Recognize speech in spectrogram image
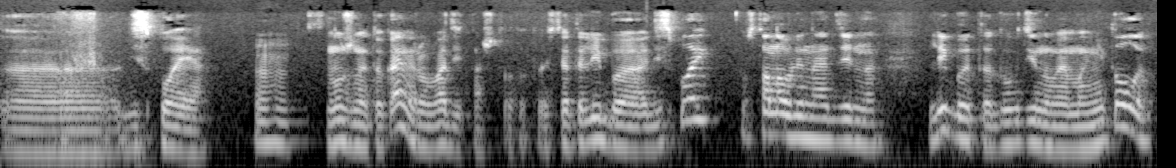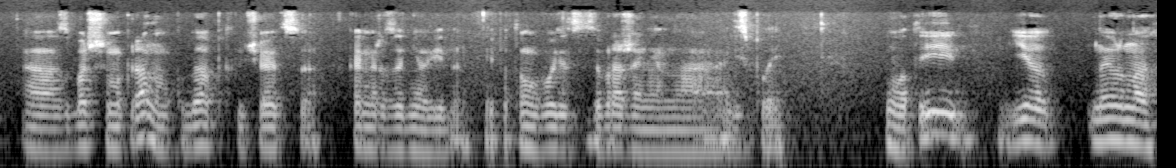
э, дисплея. Мгм. Нужно эту камеру вводить на что-то. То есть это либо дисплей, установленный отдельно, либо это двухдиновая магнитола а, с большим экраном, куда подключается камера заднего вида. И потом вводится изображение на дисплей. Вот, и я, наверное,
